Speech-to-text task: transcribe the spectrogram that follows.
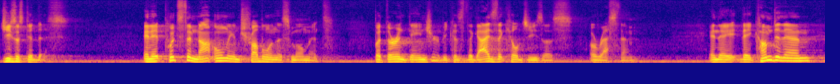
Jesus did this. And it puts them not only in trouble in this moment, but they're in danger because the guys that killed Jesus arrest them. And they, they come to them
